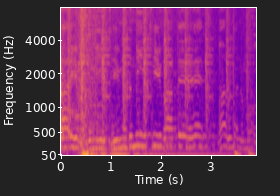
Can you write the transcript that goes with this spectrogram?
तारी मधुमी थी मधुमी थी बातें मन मोह।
